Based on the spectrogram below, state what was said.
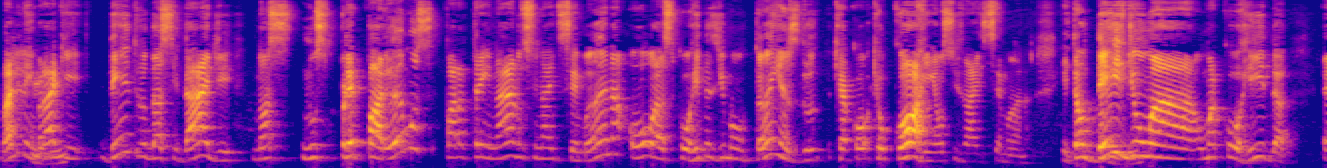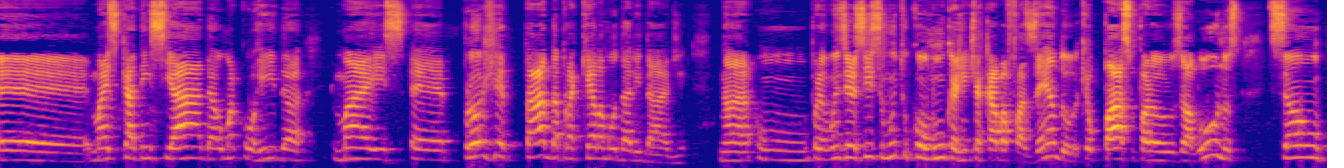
Vale lembrar uhum. que dentro da cidade nós nos preparamos para treinar nos finais de semana ou as corridas de montanhas do, que, que, ocorrem aos finais de semana. Então, desde uhum. uma, uma corrida é, mais cadenciada, uma corrida mais é, projetada para aquela modalidade. Na, um, um exercício muito comum que a gente acaba fazendo, que eu passo para os alunos, são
